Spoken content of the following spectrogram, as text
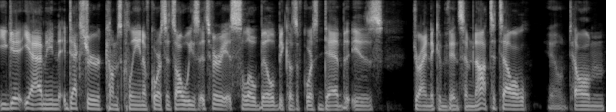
You get, yeah, I mean, Dexter comes clean. Of course, it's always, it's very slow build because, of course, Deb is trying to convince him not to tell, you know, tell him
